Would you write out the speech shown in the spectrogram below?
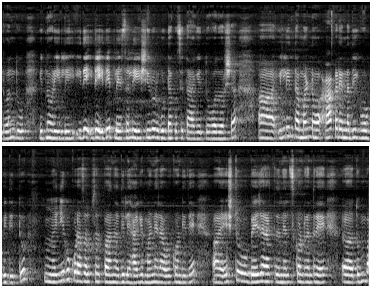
ಇದೊಂದು, ಇದು ನೋಡಿ ಇಲ್ಲಿ ಇದೇ ಇದೇ ಇದೇ ಪ್ಲೇಸಲ್ಲಿ ಶಿರೂರು ಗುಡ್ಡ ಕುಸಿತ ಆಗಿತ್ತು ಹೋದ ವರ್ಷ. ಇಲ್ಲಿಂದ ಮಣ್ಣು ಆ ಕಡೆ ನದಿಗೆ ಹೋಗಿ ಬಿದ್ದಿತ್ತು ಈಗೂ ಕೂಡ ಸ್ವಲ್ಪ ಸ್ವಲ್ಪ ನದಿಲಿ ಹಾಗೆ ಮಣ್ಣೆಲ್ಲ ಉಳ್ಕೊಂಡಿದೆ. ಎಷ್ಟು ಬೇಜಾರಾಗ್ತದೆ ನೆನೆಸ್ಕೊಂಡ್ರೆ ಅಂದರೆ ತುಂಬ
